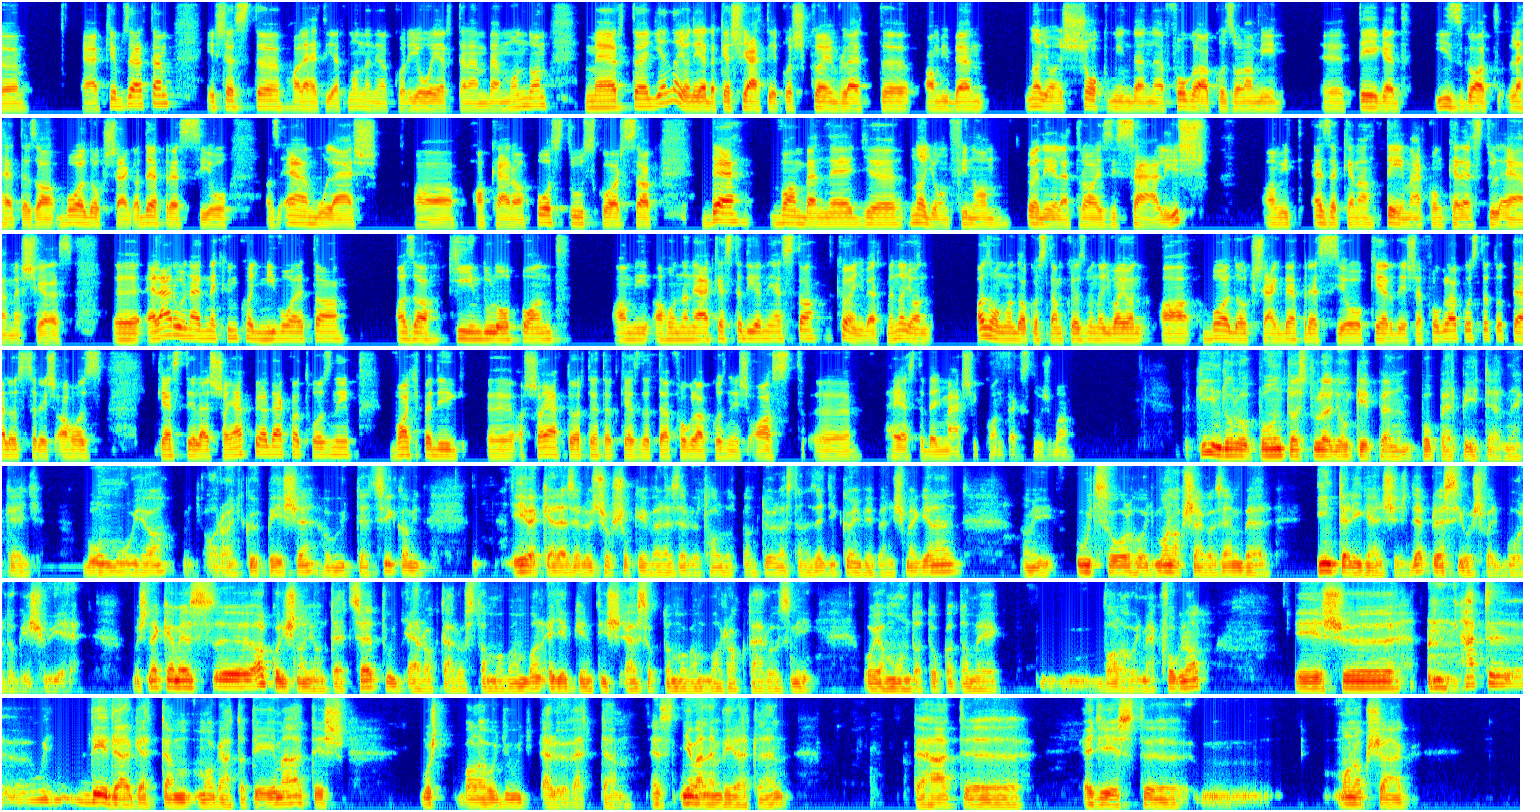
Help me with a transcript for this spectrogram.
elképzeltem, és ezt, ha lehet ilyet mondani, akkor jó értelemben mondom, mert egy ilyen nagyon érdekes játékos könyv lett, amiben nagyon sok mindennel foglalkozol, ami téged izgat, lehet ez a boldogság, a depresszió, az elmúlás, a, akár a posztrusz korszak, de van benne egy nagyon finom önéletrajzi szál is, amit ezeken a témákon keresztül elmesélsz. Elárulnád nekünk, hogy mi volt a, az a kiinduló pont, ami, ahonnan elkezdted írni ezt a könyvet? Mert nagyon azon gondolkoztam közben, hogy vajon a boldogság, depresszió kérdése foglalkoztatott először, és ahhoz kezdtél el saját példákat hozni, vagy pedig a saját történetet kezdett el foglalkozni, és azt helyezted egy másik kontextusba? Kiinduló pont az tulajdonképpen Popper Péternek egy bombója, egy aranyköpése, ha úgy tetszik, amit évekkel ezelőtt, sok-sok évvel ezelőtt hallottam tőle, aztán az egyik könyvében is megjelent, ami úgy szól, hogy manapság az ember intelligens és depressziós, vagy boldog és hülye. Most nekem ez akkor is nagyon tetszett, úgy elraktároztam magamban, egyébként is elszoktam magamban raktározni olyan mondatokat, amelyek valahogy megfognak, és hát úgy dédelgettem magát a témát, és most valahogy úgy elővettem. Ez nyilván nem véletlen, tehát egyrészt manapság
